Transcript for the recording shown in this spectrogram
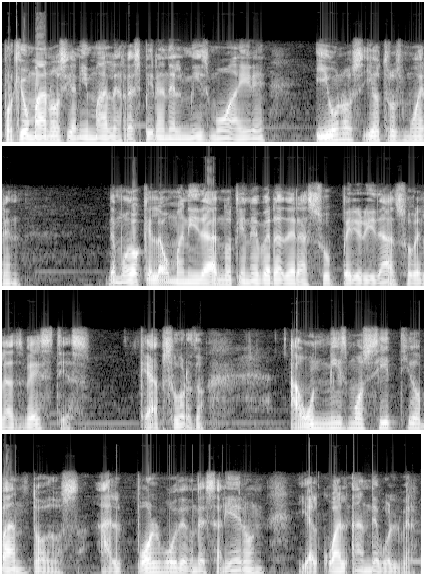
Porque humanos y animales respiran el mismo aire y unos y otros mueren, de modo que la humanidad no tiene verdadera superioridad sobre las bestias. Qué absurdo. A un mismo sitio van todos, al polvo de donde salieron y al cual han de volver.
